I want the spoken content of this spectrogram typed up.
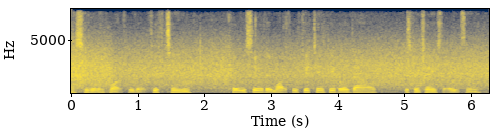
I see that they've marked through that 15. Okay, you see what they marked through 15 people have died? It's been changed to 18.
